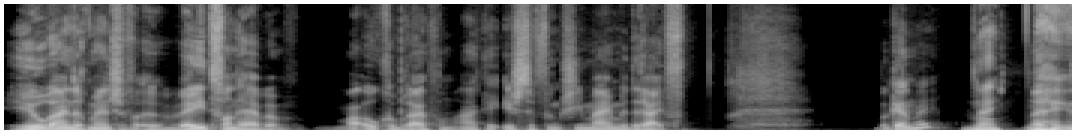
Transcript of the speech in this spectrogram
heel weinig mensen eh, weet van hebben, maar ook gebruik van maken, is de functie mijn bedrijf. Bekend mee? Nee. Nee,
